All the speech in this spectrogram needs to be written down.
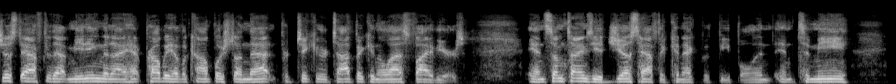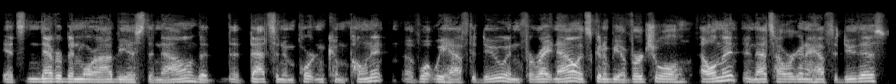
just after that meeting than I probably have accomplished on that particular topic in the last five years. And sometimes you just have to connect with people. And, and to me, it's never been more obvious than now that, that that's an important component of what we have to do. And for right now, it's going to be a virtual element, and that's how we're going to have to do this.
